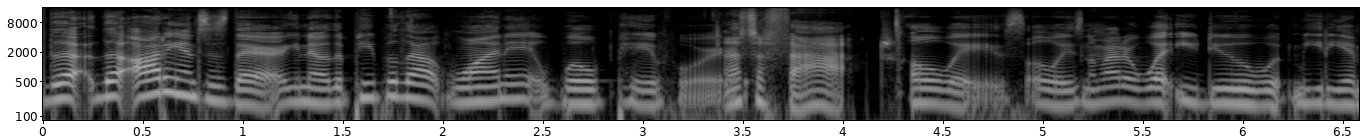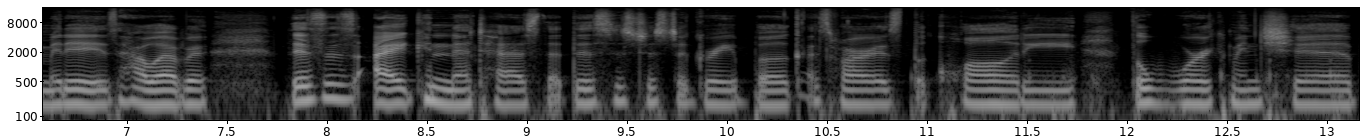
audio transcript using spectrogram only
the the audience is there. You know, the people that want it will pay for it. that's a fact always, always, no matter what you do, what medium it is. However, this is I can attest that this is just a great book as far as the quality, the workmanship,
